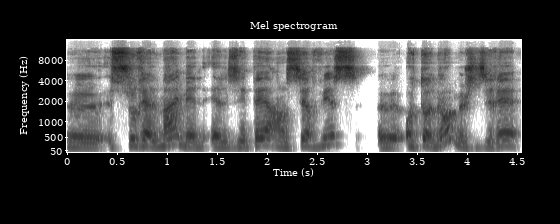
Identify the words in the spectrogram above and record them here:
euh, sur elles-mêmes, elles, étaient en service euh, autonome, je dirais.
